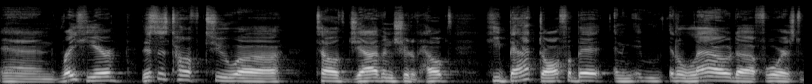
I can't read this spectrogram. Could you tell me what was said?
And right here, this is tough to uh, tell if Javin should have helped. He backed off a bit, and it, it allowed uh, Forrest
